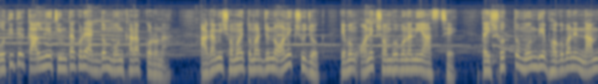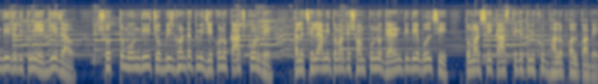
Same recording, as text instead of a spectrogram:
অতীতের কাল নিয়ে চিন্তা করে একদম মন খারাপ করো না। আগামী সময় তোমার জন্য অনেক সুযোগ এবং অনেক সম্ভাবনা নিয়ে আসছে। তাই সত্য মন দিয়ে ভগবানের নাম দিয়ে যদি তুমি এগিয়ে যাও সত্য মন দিয়েই চব্বিশ ঘন্টায় তুমি যে কোনো কাজ করবে, তাহলে ছেলে, আমি তোমাকে সম্পূর্ণ গ্যারান্টি দিয়ে বলছি, তোমার সেই কাজ থেকে তুমি খুব ভালো ফল পাবে।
